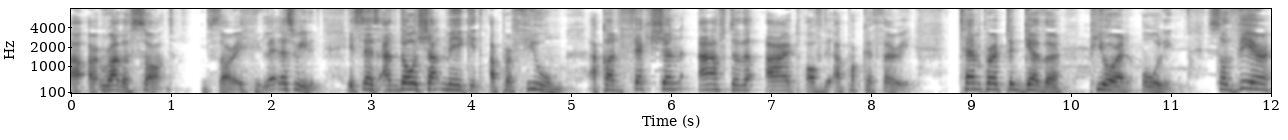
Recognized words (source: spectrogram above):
uh, or rather salt. Sorry, Let, us read it. It says, "And thou shalt make it a perfume, a confection after the art of the apothecary, tempered together, pure and holy." So there,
